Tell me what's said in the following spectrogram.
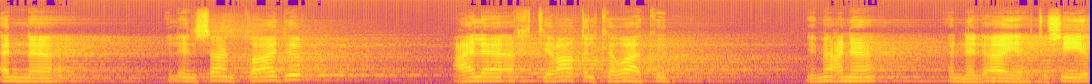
أن الإنسان قادر على اختراق الكواكب بمعنى أن الآية تشير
